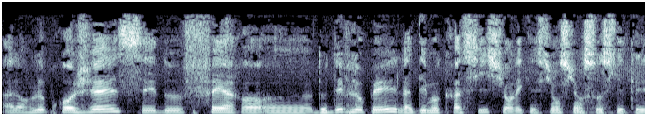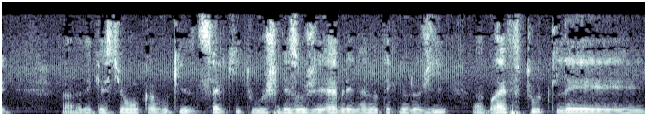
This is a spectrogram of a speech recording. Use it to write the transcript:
Alors le projet, c'est de faire, euh, de développer la démocratie sur les questions sciences-société. Euh, des questions comme celles qui touchent les OGM, les nanotechnologies, euh, bref, toutes les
